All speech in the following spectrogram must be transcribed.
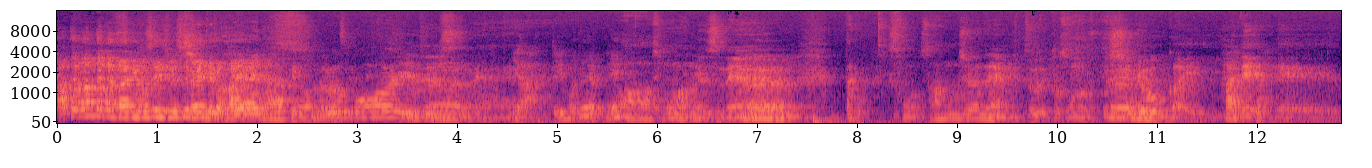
頭の中何も成長しないけど早いなってす思いますごいですね。うんいやあっという間だよね。ああそうなんですね。うんやっぱりその30年ずっとその福祉業界で、うえー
